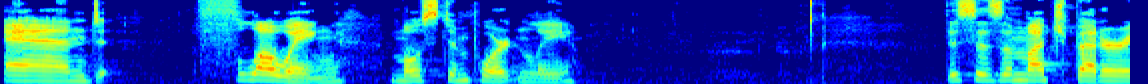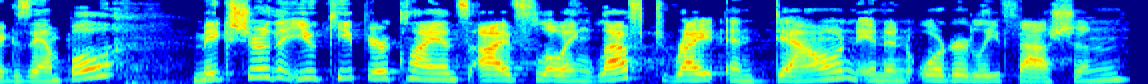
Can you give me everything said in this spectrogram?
and flowing, most importantly. This is a much better example. Make sure that you keep your client's eye flowing left, right, and down in an orderly fashion.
